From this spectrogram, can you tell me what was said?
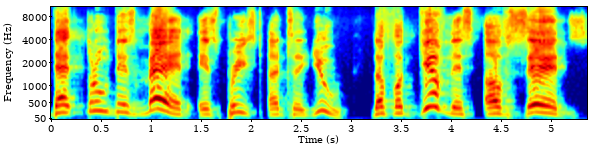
that through this man is preached unto you the forgiveness of sins,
